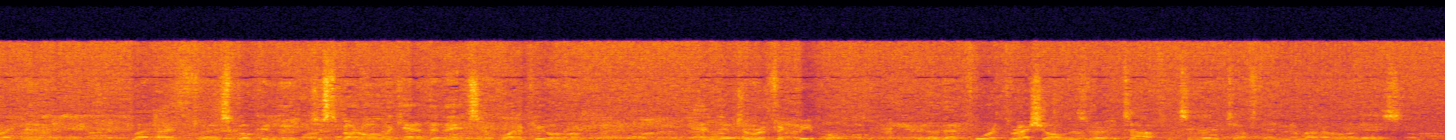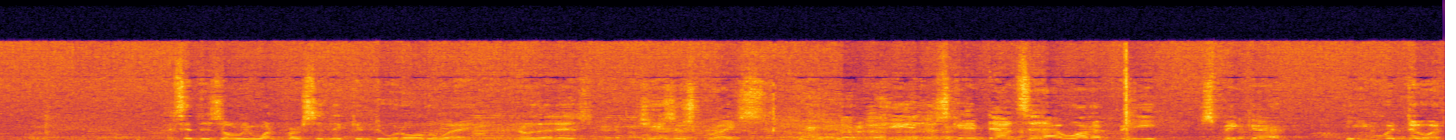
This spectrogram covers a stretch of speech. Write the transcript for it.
right now. But I've uh, spoken to just about all the candidates, and quite a few of them, and they're terrific people. You know, that fourth threshold is very tough. It's a very tough thing, no matter who it is. I said there's only one person that can do it all the way. You know who that is? Jesus Christ. Jesus came down and said, I want to be Speaker. He would do it.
